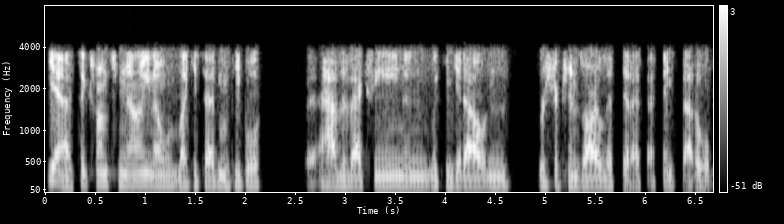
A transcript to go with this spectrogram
yeah, six months from now, you know, like you said, when people have the vaccine and we can get out and restrictions are lifted, I, I think that'll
